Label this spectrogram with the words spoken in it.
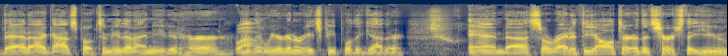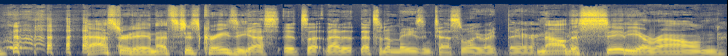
that uh, God spoke to me that I needed her Wow. and that we were going to reach people together. And uh, so, right at the altar, the church that you pastored in, that's just crazy. Yes, it's a, that is, that's an amazing testimony right there. Now, the city around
